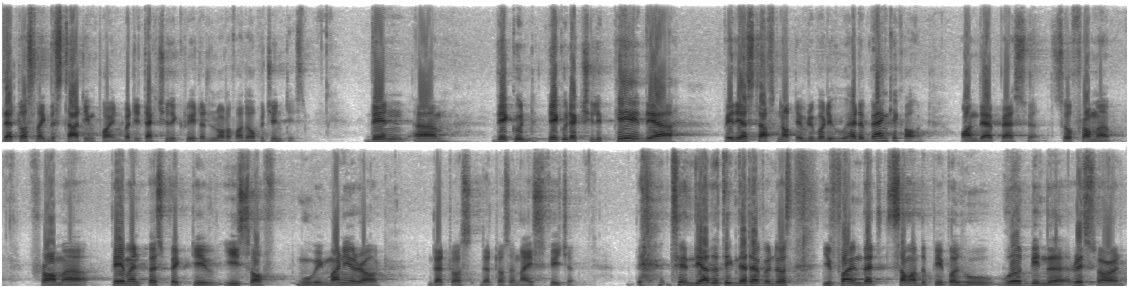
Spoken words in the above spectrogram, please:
that was like the starting point, but it actually created a lot of other opportunities. Then um, they could, they could actually pay their, pay their staff, not everybody who had a bank account, on their app well. So from a, from a payment perspective, ease of moving money around, that was, that was a nice feature. then the other thing that happened was you find that some of the people who worked in the restaurant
